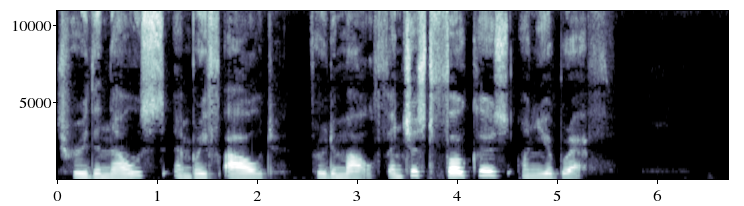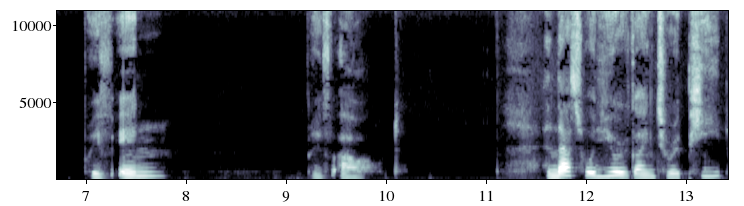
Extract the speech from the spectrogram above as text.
through the nose and breathe out through the mouth and just focus on your breath. Breathe in, breathe out. And that's what you're going to repeat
